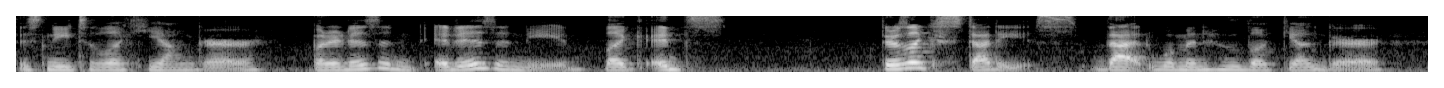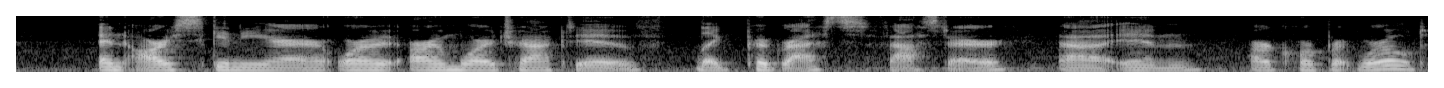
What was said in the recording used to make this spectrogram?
this need to look younger, but it isn't it is a need. Like it's there's like studies that women who look younger and are skinnier or are more attractive like progress faster uh, in our corporate world.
